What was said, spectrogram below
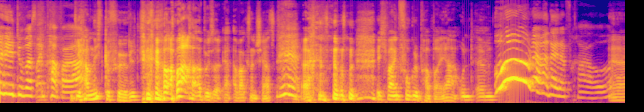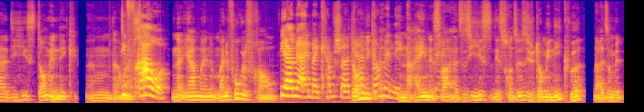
du warst ein Papa. die haben nicht gevögelt. Böser äh, Erwachsenenscherz. Äh, ich war ein Vogelpapa, ja. Und ähm, Wer war deine Frau? äh, die hieß Dominik. Ähm. Die Frau. Na, ja, meine, meine Vogelfrau. Wir haben ja einen beim der Dominik, Dominik. Nein, es war, also sie hieß das französische Dominique, also mit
